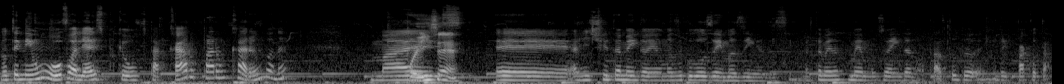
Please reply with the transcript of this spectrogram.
não tem nenhum ovo, aliás, porque o ovo tá caro para um caramba, né? Mas. Pois é. É, a gente também ganhou umas guloseimazinhas, assim. Mas também não comemos ainda não, tá tudo ainda empacotado.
